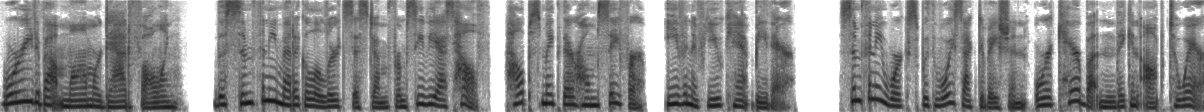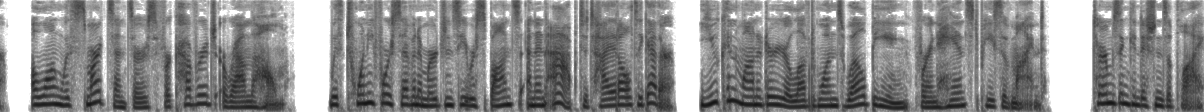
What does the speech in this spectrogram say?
Worried about mom or dad falling? The Symphony Medical Alert System from CVS Health helps make their home safer, even if you can't be there. Symphony works with voice activation or a care button they can opt to wear, along with smart sensors for coverage around the home. With 24 7 emergency response and an app to tie it all together, you can monitor your loved one's well being for enhanced peace of mind. Terms and conditions apply.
